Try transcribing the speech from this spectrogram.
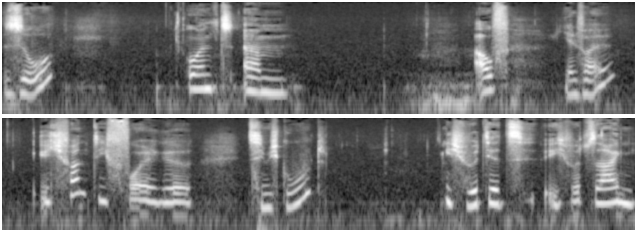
so. Und ähm, auf jeden Fall, ich fand die Folge ziemlich gut. Ich würde jetzt, ich würde sagen,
